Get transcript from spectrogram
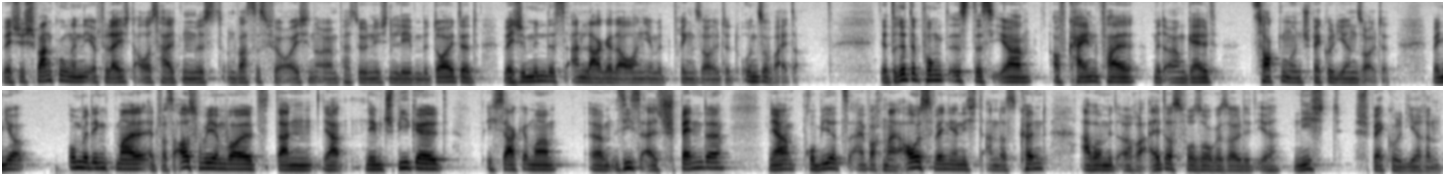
welche Schwankungen ihr vielleicht aushalten müsst und was es für euch in eurem persönlichen Leben bedeutet, welche Mindestanlagedauern ihr mitbringen solltet und so weiter. Der dritte Punkt ist, dass ihr auf keinen Fall mit eurem Geld zocken und spekulieren solltet. Wenn ihr unbedingt mal etwas ausprobieren wollt, dann ja, nehmt Spielgeld. Ich sage immer, ähm, sieh es als Spende. Ja, probiert es einfach mal aus, wenn ihr nicht anders könnt. Aber mit eurer Altersvorsorge solltet ihr nicht spekulieren.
